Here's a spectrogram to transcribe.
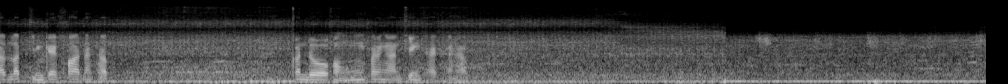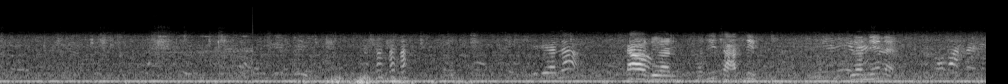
ครับรับหญิงใกล้คลอดนะครับ คอนโดของพนักงานเชียงแท็กนะครับเดือนละเก้าเดือนวันที่สามสิบเดือนนี้แหละขอบัตรหน่อยดิ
